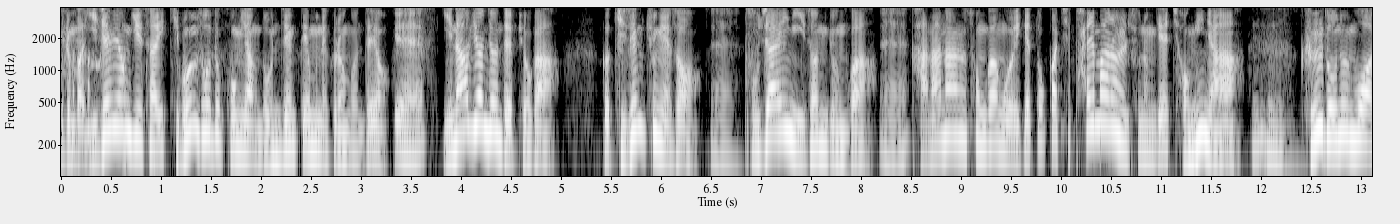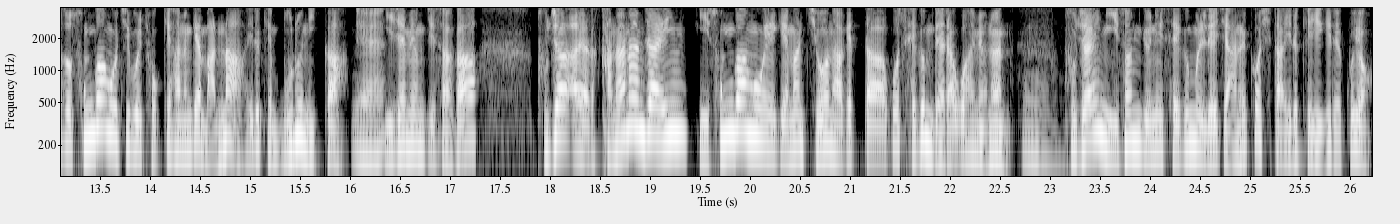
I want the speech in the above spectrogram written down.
이른바 이재명 지사의 기본소득 공약 논쟁 때문에 그런 건데요. 예. 이낙연 전 대표가 그 기생충에서 네. 부자인 이선균과 네. 가난한 송강호에게 똑같이 8만 원을 주는 게 정이냐? 음. 그 돈을 모아서 송강호 집을 좋게 하는 게 맞나? 이렇게 물으니까 네. 이재명 지사가 부자 아 가난한 자인 이 송강호에게만 지원하겠다고 세금 내라고 하면은 음. 부자인 이선균이 세금을 내지 않을 것이다 이렇게 얘기를 했고요.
